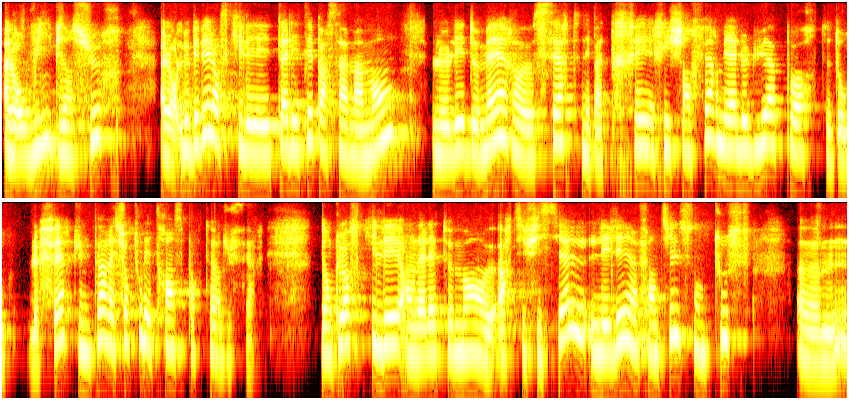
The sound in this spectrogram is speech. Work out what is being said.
Alors oui, bien sûr. Alors le bébé, lorsqu'il est allaité par sa maman, le lait de mère, euh, certes, n'est pas très riche en fer, mais elle lui apporte donc le fer d'une part et surtout les transporteurs du fer. Donc lorsqu'il est en allaitement euh, artificiel, les laits infantiles sont tous euh,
